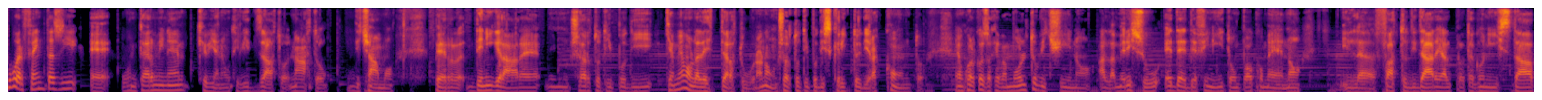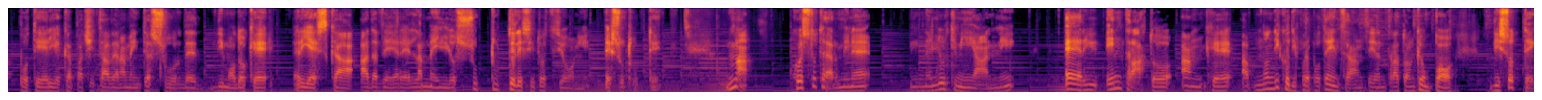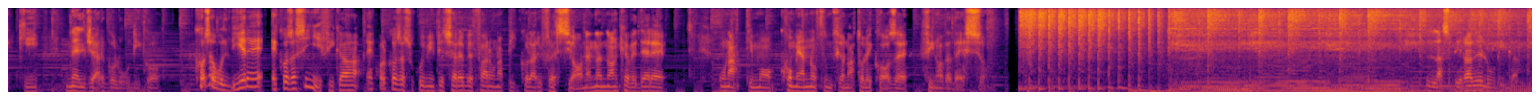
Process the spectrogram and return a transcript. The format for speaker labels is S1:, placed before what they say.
S1: Power fantasy è un termine che viene utilizzato, nato, diciamo, per denigrare un certo tipo di, chiamiamola letteratura, no? un certo tipo di scritto e di racconto. È un qualcosa che va molto vicino alla Mary Sue ed è definito un po' come no, il fatto di dare al protagonista poteri e capacità veramente assurde, di modo che riesca ad avere la meglio su tutte le situazioni e su tutti. Ma questo termine negli ultimi anni è rientrato anche, a, non dico di prepotenza, anzi è entrato anche un po' di sottecchi nel gergo ludico. Cosa vuol dire e cosa significa è qualcosa su cui mi piacerebbe fare una piccola riflessione, andando anche a vedere un attimo come hanno funzionato le cose fino ad adesso. La spirale ludica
